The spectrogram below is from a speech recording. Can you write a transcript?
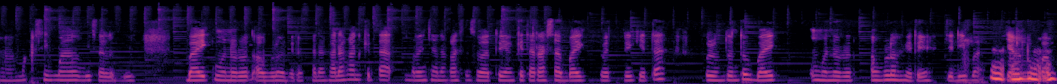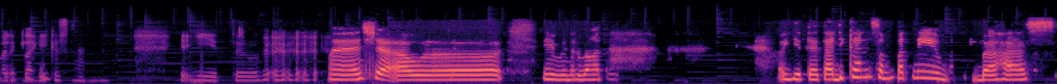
uh, maksimal bisa lebih baik menurut Allah gitu. Kadang-kadang kan kita merencanakan sesuatu yang kita rasa baik buat diri kita belum tentu baik menurut Allah gitu ya. Jadi jangan lupa balik lagi ke sana. Kayak gitu. Masya Allah. Iya bener banget Oh gitu ya. Tadi kan sempat nih bahas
